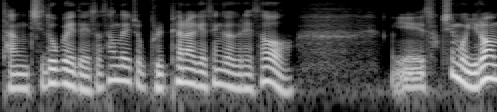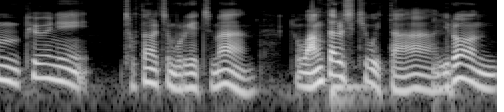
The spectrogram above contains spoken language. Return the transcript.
당 지도부에 대해서 상당히 좀 불편하게 생각을 해서 예, 속치 뭐 이런 표현이 적당할지 모르겠지만 좀 왕따를 시키고 있다 이런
